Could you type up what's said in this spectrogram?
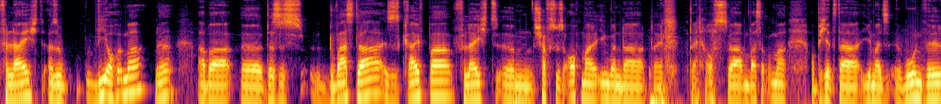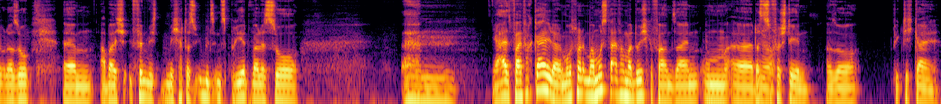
vielleicht, also wie auch immer, ne? aber äh, das ist, du warst da, es ist greifbar, vielleicht ähm, schaffst du es auch mal irgendwann da dein, dein Haus zu haben, was auch immer, ob ich jetzt da jemals wohnen will oder so. Ähm, aber ich finde, mich, mich hat das übelst inspiriert, weil es so, ähm, ja, es war einfach geil. Da muss man, man musste einfach mal durchgefahren sein, um äh, das ja. zu verstehen. Also wirklich geil.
